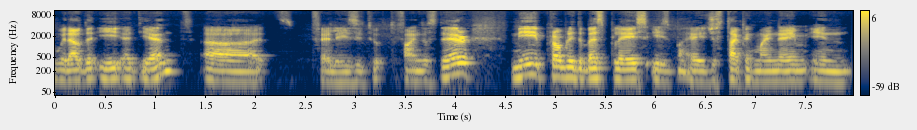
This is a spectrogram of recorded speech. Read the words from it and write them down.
without the e at the end. Uh, it's fairly easy to, to find us there me probably the best place is by just typing my name in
